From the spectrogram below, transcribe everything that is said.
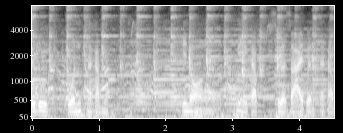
ฤดูฝนนะครับนี่พี่น้องนี่ครับเสือสายเพิ่นนะครับ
